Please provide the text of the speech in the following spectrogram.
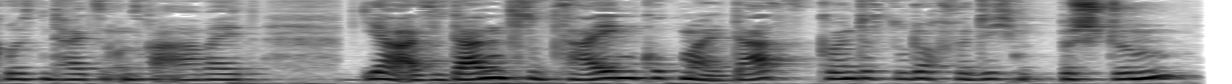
größtenteils in unserer Arbeit. Ja, also dann zu zeigen, guck mal, das könntest du doch für dich bestimmen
